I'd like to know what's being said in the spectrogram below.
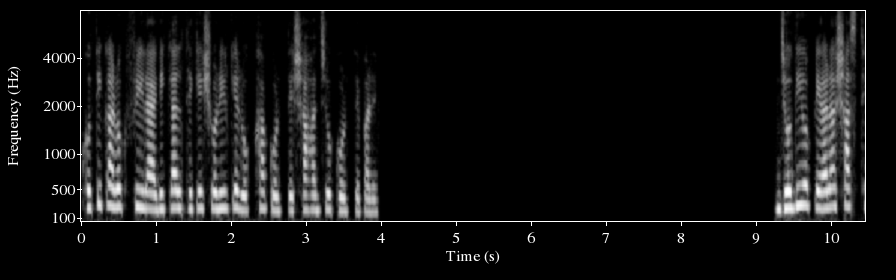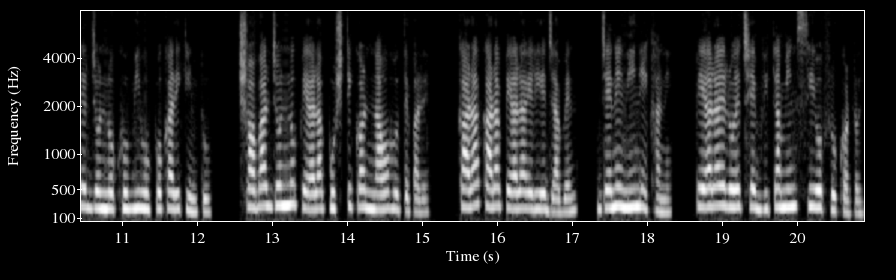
ক্ষতিকারক ফ্রি র্যাডিক্যাল থেকে শরীরকে রক্ষা করতে সাহায্য করতে পারে। যদিও পেয়ারা স্বাস্থ্যের জন্য খুবই উপকারী কিন্তু সবার জন্য পেয়ারা পুষ্টিকর নাও হতে পারে। কারা কারা পেয়ারা এড়িয়ে যাবেন? জেনে নিন এখানে, পেয়ারায় রয়েছে ভিটামিন সি ও ফ্রুকটোজ।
